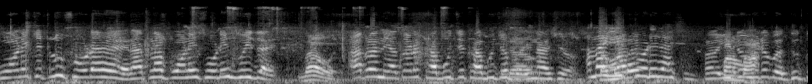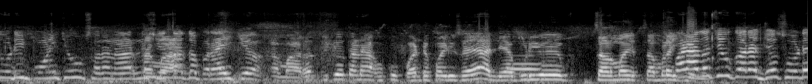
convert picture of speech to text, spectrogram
પોણી કેટલું છોડે હે? રાતના પોણી છોડી સુઈ જાય. ના હોય. આપડા નેતાને ખાબુચે ખાબુચે ભરી નાખ્યો. અમે ઈટ તોડી નાખી. ઈટો મા- બધું તોડી પોણી કેવું સરળ આર ને શેતા તો ભરાઈ ગયો. મારો દીકરો તને આ હુકુ ફંડ પડ્યું છે આ લેબુડીઓ સંભળાઈ ચંબળાઈ પણ આ તો ગયું. કેવું કરે? જો છોડે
